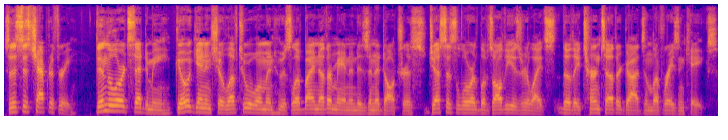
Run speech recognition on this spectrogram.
So this is chapter 3. Then the Lord said to me, Go again and show love to a woman who is loved by another man and is an adulteress, just as the Lord loves all the Israelites, though they turn to other gods and love raisin cakes.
